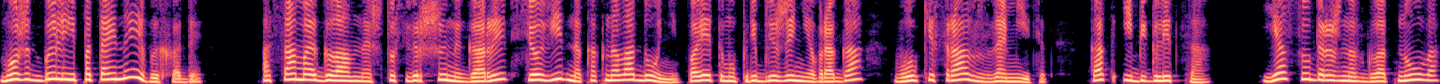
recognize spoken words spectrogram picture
Может, были и потайные выходы? А самое главное, что с вершины горы все видно, как на ладони, поэтому приближение врага волки сразу заметят, как и беглеца. Я судорожно сглотнула,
